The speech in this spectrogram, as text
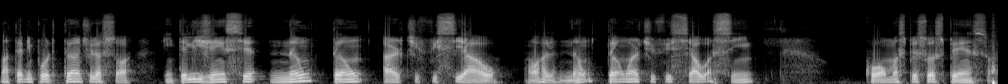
Matéria importante, olha só. Inteligência não tão artificial. Olha, não tão artificial assim como as pessoas pensam.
